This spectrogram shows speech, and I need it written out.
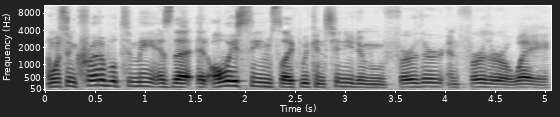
And what's incredible to me is that it always seems like we continue to move further and further away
